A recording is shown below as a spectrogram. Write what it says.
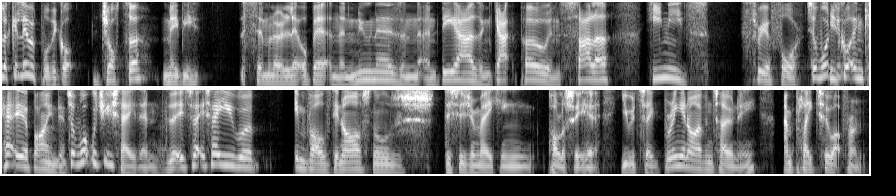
look at Liverpool. They got Jota, maybe similar a little bit, and then Nunez and, and Diaz and Gakpo and Salah. He needs three or four. So what he's do- got Nketiah behind him. So what would you say then? Th- Say, say you were involved in Arsenal's decision making policy here. You would say bring in Ivan Toney and play two up front.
